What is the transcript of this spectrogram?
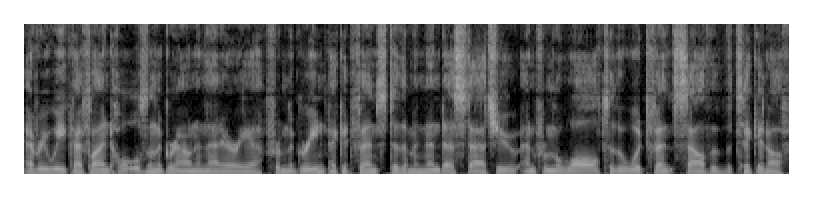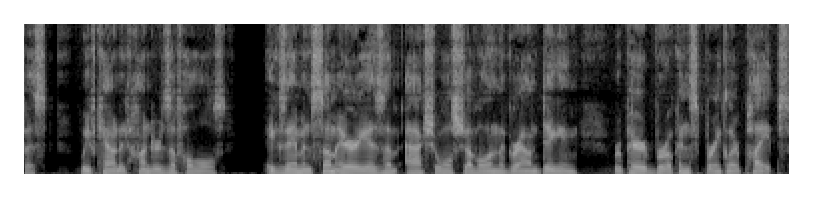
Every week I find holes in the ground in that area, from the green picket fence to the Menendez statue, and from the wall to the wood fence south of the ticket office. We've counted hundreds of holes, examined some areas of actual shovel in the ground digging, repaired broken sprinkler pipes,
